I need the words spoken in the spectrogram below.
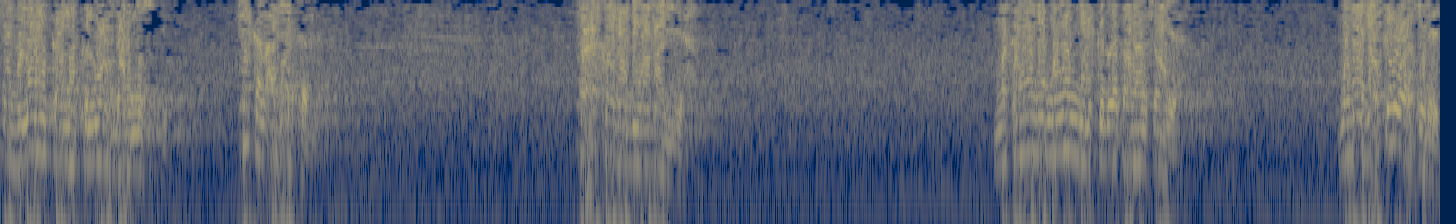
Sebelum kamu keluar dari masjid, saya akan ajarkan. Fa'akada biwadaya. Maka Nabi mengambil kedua tangan saya. Mengajak keluar sudah.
